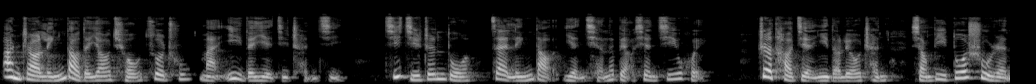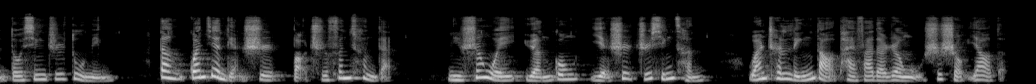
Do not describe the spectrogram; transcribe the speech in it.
按照领导的要求做出满意的业绩成绩，积极争夺在领导眼前的表现机会。这套简易的流程，想必多数人都心知肚明。但关键点是保持分寸感。你身为员工，也是执行层，完成领导派发的任务是首要的。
